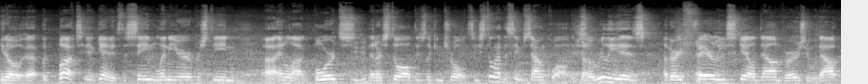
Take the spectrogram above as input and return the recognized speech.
you know, uh, but but again, it's the same linear, pristine uh, analog boards mm-hmm. that are still all digitally controlled. So you still have the same sound quality. Sure. So it really is a very fairly scaled down version without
